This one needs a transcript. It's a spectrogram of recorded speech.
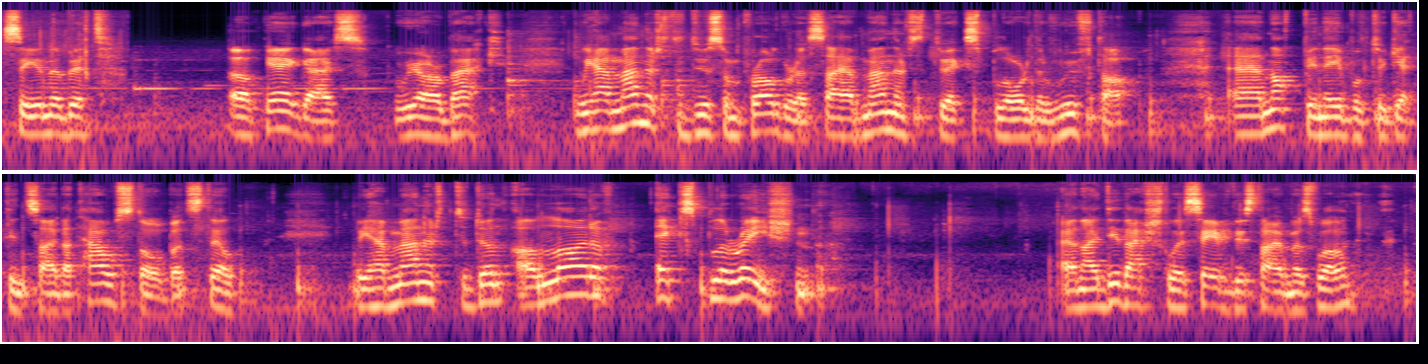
See you in a bit. Okay, guys, we are back. We have managed to do some progress. I have managed to explore the rooftop. Uh, not been able to get inside that house though, but still. We have managed to do a lot of exploration. And I did actually save this time as well.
